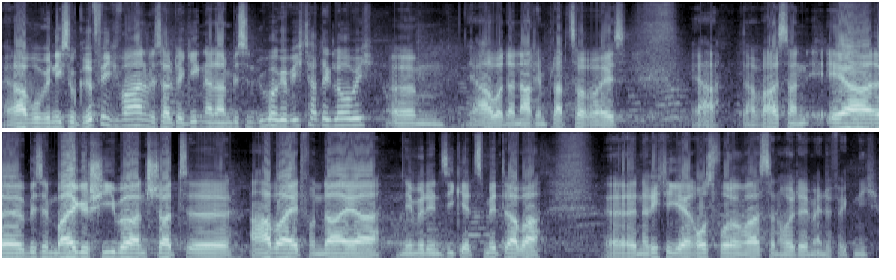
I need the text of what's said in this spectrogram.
ja, wo wir nicht so griffig waren, weshalb der Gegner dann ein bisschen Übergewicht hatte, glaube ich. Ähm, ja, aber danach den Platzverweis, ja, da war es dann eher äh, ein bisschen Ballgeschiebe anstatt äh, Arbeit. Von daher nehmen wir den Sieg jetzt mit, aber äh, eine richtige Herausforderung war es dann heute im Endeffekt nicht.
